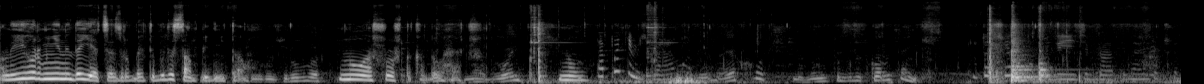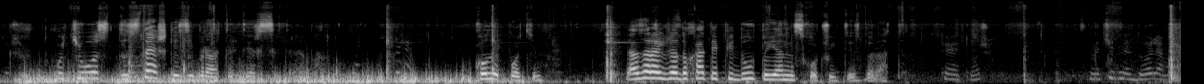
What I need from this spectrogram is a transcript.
Але Ігор мені не дає це зробити, буде сам підмітав. Розрубати Ну, а що ж така довгеча? Ну, Та потім зберемо. А як хочеш, ну то буде коротенько. Тут ще буде її зібрати, навіть якщо ти що. хоч його до стежки зібрати тирси треба. Коли потім? Я зараз, як вже до хати піду, то я не схочу йти збирати. То я теж. Значить, не доля моя.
